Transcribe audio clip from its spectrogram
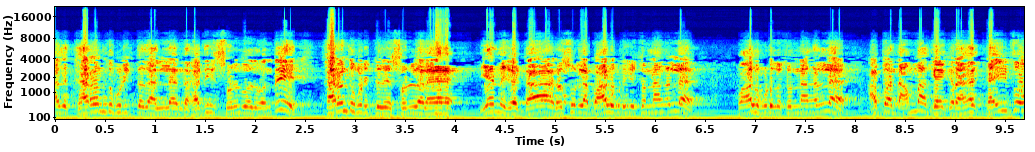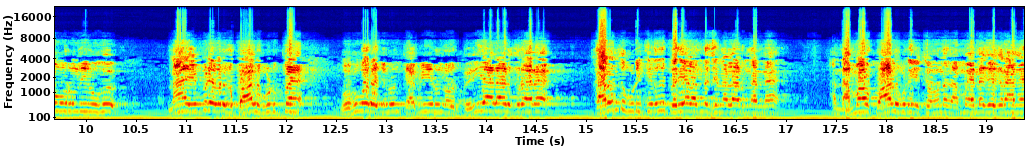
அது கறந்து குடித்தது அல்ல. அந்த ஹதீஸ் சொல்வது வந்து கறந்து குடித்ததை சொல்லல. ஏன்னு கேட்டா ரசூல்ல பால் குடிக்க சொன்னாங்கல்ல பால் கொடுக்க சொன்னாங்கல்ல அப்ப அந்த அம்மா கேட்கிறாங்க கைப உறுதி நான் எப்படி அவருக்கு பால் கொடுப்பேன்? ஒவ்வொருவரும் ரஜுலும் ஒரு பெரிய ஆளா இருக்கிறாரு. கறந்து குடிக்கிறது பெரிய ஆளா இருந்தா சின்ன ஆளா இருந்தா அந்த அம்மா பால் குடிக்க சொன்ன அம்மா என்ன கேக்குறாங்க?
